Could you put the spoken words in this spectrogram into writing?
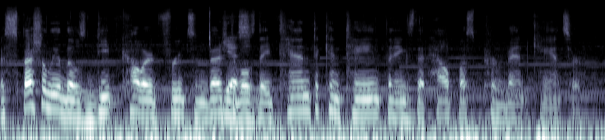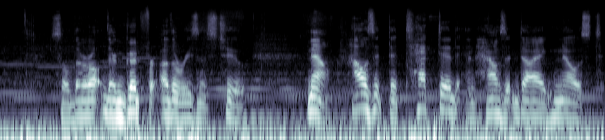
Especially those deep-colored fruits and vegetables, yes. they tend to contain things that help us prevent cancer. So they're they're good for other reasons too. Now, how is it detected and how is it diagnosed?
